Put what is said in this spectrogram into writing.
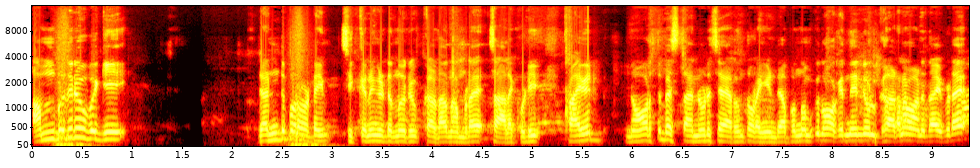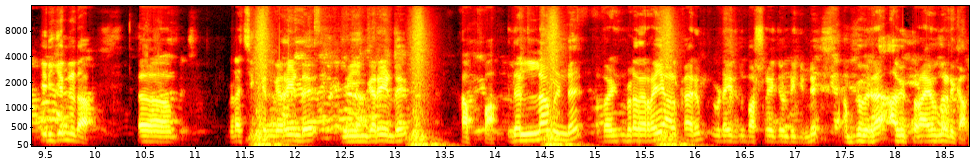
അമ്പത് രൂപയ്ക്ക് രണ്ട് പൊറോട്ടയും ചിക്കനും കിട്ടുന്ന ഒരു കട നമ്മുടെ ചാലക്കുടി പ്രൈവറ്റ് നോർത്ത് ബസ് സ്റ്റാൻഡിനോട് ചേർന്ന് തുടങ്ങിയിട്ടുണ്ട്. അപ്പൊ നമുക്ക് നോക്കുന്നതിന്റെ ഉദ്ഘാടനമാണ്. ഇതാ ഇവിടെ ഇരിക്കുന്നുണ്ടാ ഇവിടെ ചിക്കൻ കറി ഉണ്ട് മീൻ കറി ഉണ്ട് കപ്പ. ഇതെല്ലാം ഉണ്ട്. അപ്പൊ ഇവിടെ നിറയെ ആൾക്കാരും ഇവിടെ ഇരുന്ന് ഭക്ഷണം കഴിച്ചുകൊണ്ടിരിക്കുന്നുണ്ട് നമുക്ക് ഇവരുടെ അഭിപ്രായം ഒന്ന് എടുക്കാം.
